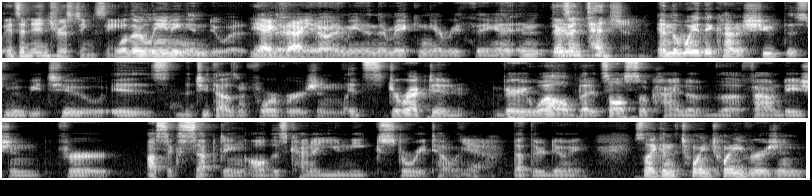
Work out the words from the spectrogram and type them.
it's an interesting scene. well, they're leaning into it. Yeah, exactly. You know what I mean? And they're making everything. And, and there's and- intention. And the way they kind of shoot this movie too is the 2004 version. It's directed very well, but it's also kind of the foundation for us accepting all this kind of unique storytelling Yeah. that they're doing. So like in the 2020 version,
